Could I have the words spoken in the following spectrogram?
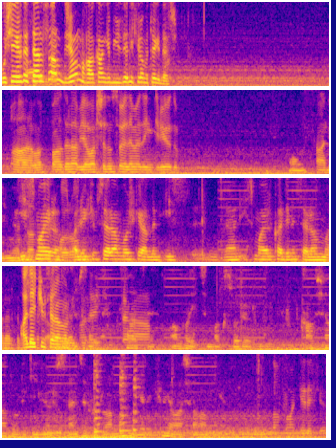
Bu şehirde servis var mı diyeceğim ama Hakan gibi 150 kilometre gider şimdi. Aa bak Bahadır abi yavaşladın söylemedin giriyordum. İsmail aleykümselam hoş geldin. İs yani İsmail Kadir'in selamı var arkadaşlar. Aleykümselam. Aleykümselam. Allah için bak soruyorum. Kavşağa doğru geliyoruz. Sence hızlanmam mı gerekiyor, yavaşlamam mı gerekiyor? Hızlanman gerekiyor.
